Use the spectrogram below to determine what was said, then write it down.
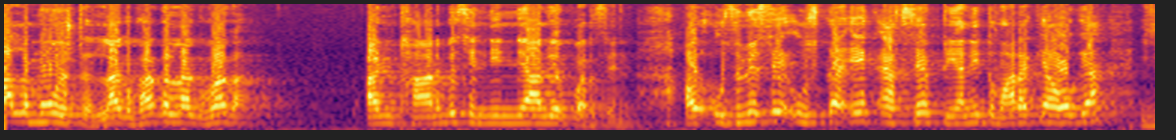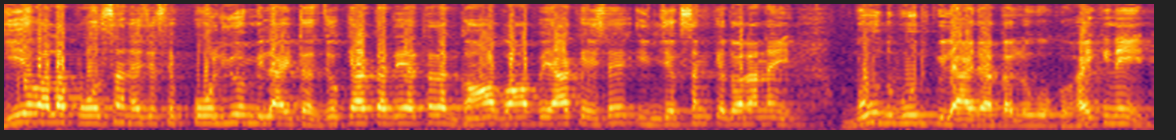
ऑलमोस्ट लगभग लगभग अंठानवे से निन्यानवे परसेंट। और उसमें से उसका एक एक्सेप्ट, यानी तुम्हारा क्या हो गया? ये वाला पोर्शन है जैसे पोलियो मिलाइटस जो क्या कर दिया जाता था? गाँव गाँव पे आके ऐसे इंजेक्शन के द्वारा नहीं बूद बूद पिलाया जाता लोगों को, है कि नहीं?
